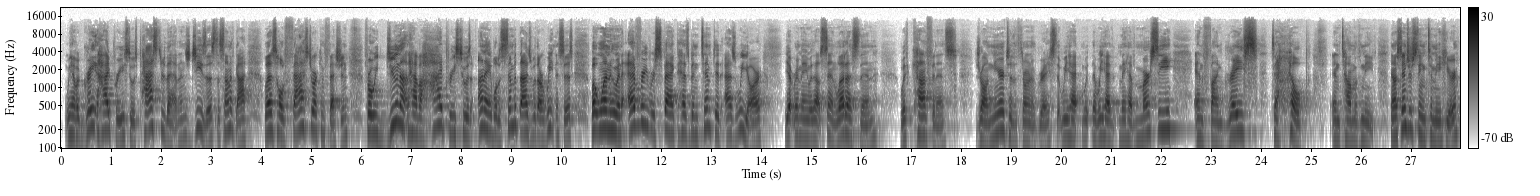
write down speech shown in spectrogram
we have a great high priest who has passed through the heavens, Jesus, the Son of God. Let us hold fast to our confession, for we do not have a high priest who is unable to sympathize with our weaknesses, but one who in every respect has been tempted as we are, yet remain without sin. Let us then, with confidence, draw near to the throne of grace, that we, ha- that we have, may have mercy and find grace to help in time of need. Now, it's interesting to me here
